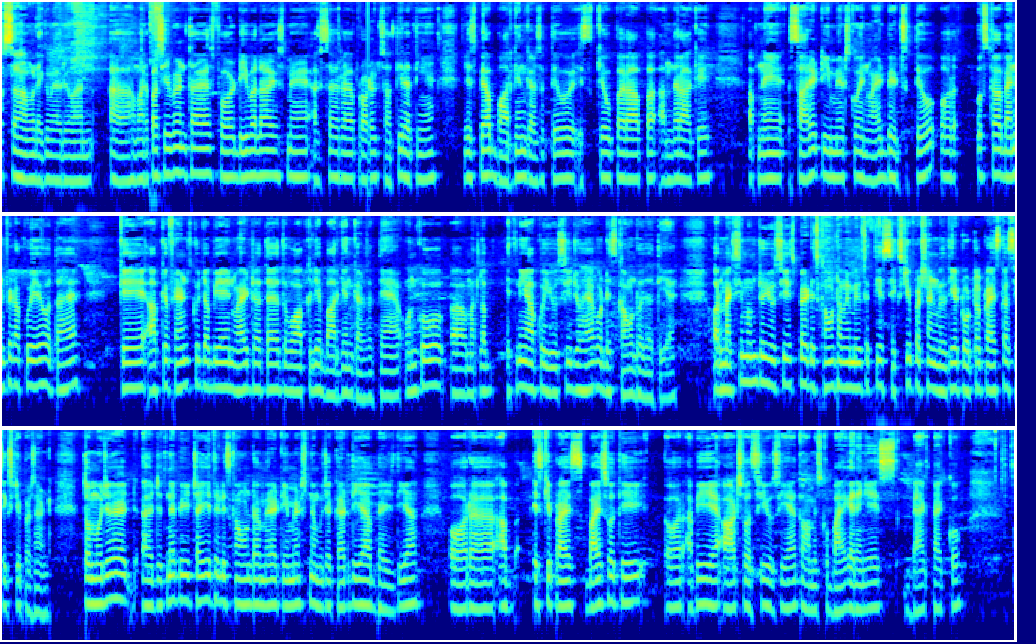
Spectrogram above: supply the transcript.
Aslam everyone हमारे पास event था फॉर डी वाला, इसमें अक्सर प्रोडक्ट्स आती रहती हैं जिस पर आप बारगेन कर सकते हो। इसके ऊपर आप अंदर आके अपने सारे टीममेट्स को इनवाइट भेज सकते हो, और उसका बेनिफिट आपको ये होता है कि आपके फ्रेंड्स को जब ये इनवाइट रहता है तो वो आपके लिए बार्गेन कर सकते हैं। उनको आ, मतलब इतनी आपको यूसी जो है वो डिस्काउंट हो जाती है। और मैक्सिमम जो यूसी इस पर डिस्काउंट हमें मिल सकती है सिक्सटी परसेंट मिलती है। टोटल प्राइस का सिक्सटी परसेंट तो मुझे जितने भी चाहिए थे डिस्काउंट मेरे टीममेट्स ने मुझे कर दिया भेज दिया। और अब इसकी प्राइस बाईस सौ थी और अभी ये आठ सौ अस्सी है तो हम इसको बाय करेंगे इस बैग को।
